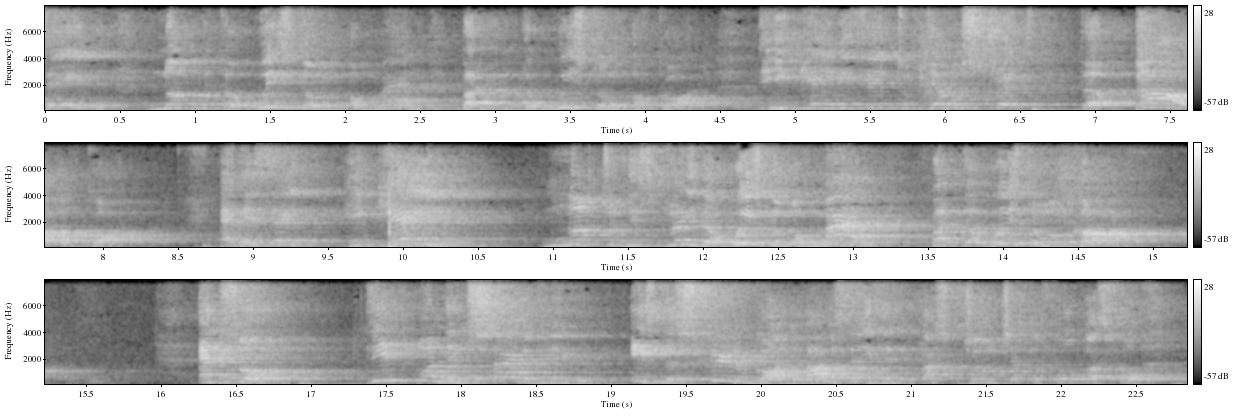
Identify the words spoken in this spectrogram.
Said, not with the wisdom of man, but with the wisdom of God. He came, he said, to demonstrate the power of God. And he said, he came not to display the wisdom of man, but the wisdom of God. And so, deep on the inside of you is the Spirit of God. The Bible says in 1 John chapter 4, verse 4,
